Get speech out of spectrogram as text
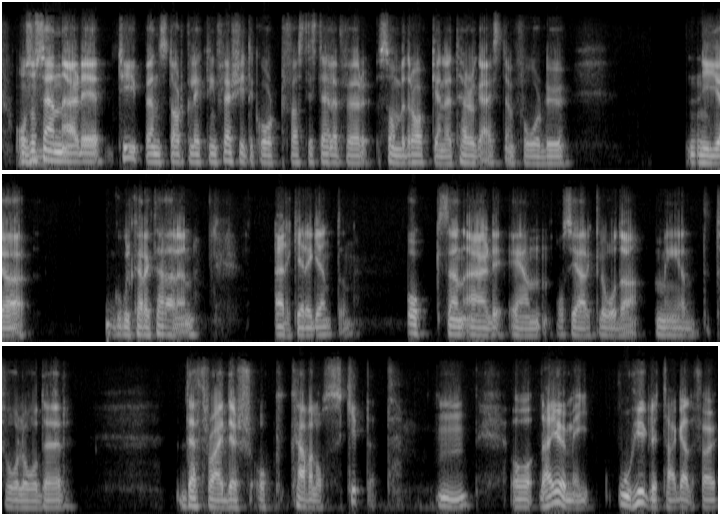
Och så Mm. sen är det typ en Start Collecting Flash kort fast istället för Zombiedraken eller Terrorgeisten får du nya Google-karaktären. Ärkeregenten. Och sen är det en Osiark-låda med två lådor Death Riders och Kavalos-kittet. Mm. Och det här gör mig ohyggligt taggad för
